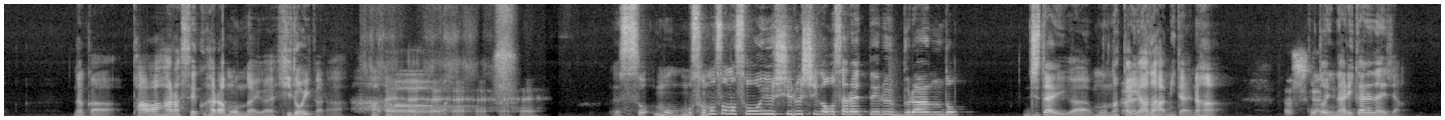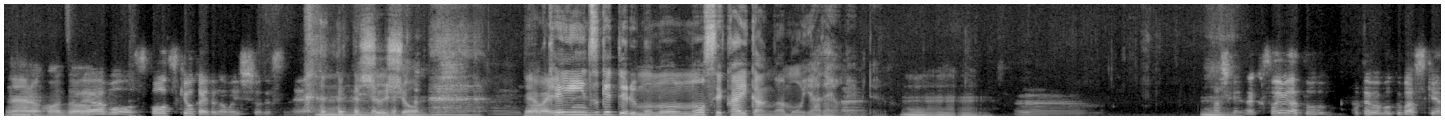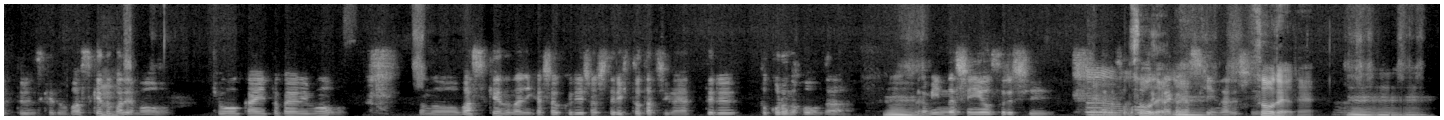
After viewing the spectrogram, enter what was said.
なんかパワハラセクハラ問題がひどいからはいはいはいはいはいはい。そもうもうそもそもそういう印が押されてるブランド自体がもうなんか嫌だみたいな。ことになりかねないじゃん。なるほど。これはもうスポーツ協会とかも一緒ですね。うん一緒一緒うんうんやばいよね権威づけてるものの世界観がもう嫌だよねはいみたいな。うんうんうんうん確かになんかそういう意味だと、例えば僕バスケやってるんですけど、バスケとかでも、協会とかよりも、そのバスケの何かしらをクリエーションしてる人たちがやってるところの方が、うん。なんかみんな信用するし、うん。なんかそこそうだよね。の世界観が好きになるし。そうだよね。うん。うん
